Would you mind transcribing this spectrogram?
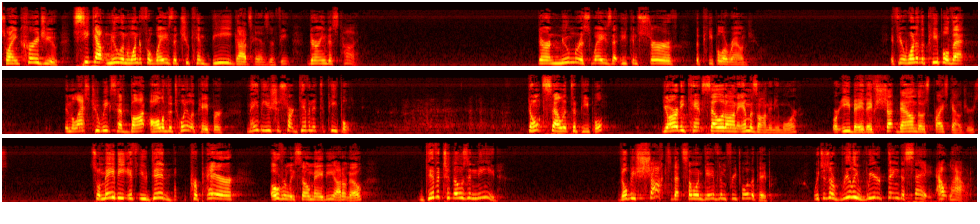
So I encourage you, seek out new and wonderful ways that you can be God's hands and feet during this time. There are numerous ways that you can serve the people around you. If you're one of the people that in the last two weeks have bought all of the toilet paper, maybe you should start giving it to people. Don't sell it to people. You already can't sell it on Amazon anymore or eBay. They've shut down those price gougers. So maybe if you did prepare overly so, maybe, I don't know, give it to those in need. They'll be shocked that someone gave them free toilet paper, which is a really weird thing to say out loud.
